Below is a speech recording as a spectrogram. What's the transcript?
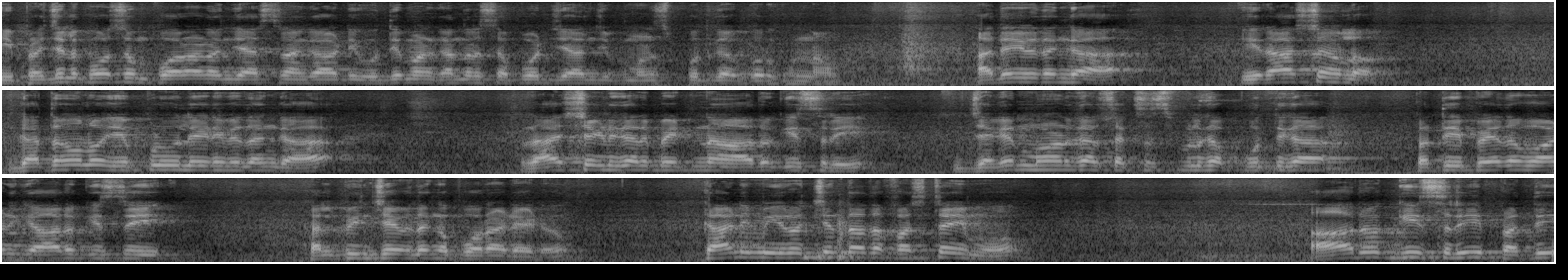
ఈ ప్రజల కోసం పోరాటం చేస్తున్నాం కాబట్టి ఉద్యమానికి అందరూ సపోర్ట్ చేయాలని చెప్పి మనస్ఫూర్తిగా కోరుకున్నాం అదేవిధంగా ఈ రాష్ట్రంలో గతంలో ఎప్పుడూ లేని విధంగా రాజశేఖర్ గారు పెట్టిన ఆరోగ్యశ్రీ జగన్మోహన్ గారు సక్సెస్ఫుల్గా పూర్తిగా ప్రతి పేదవాడికి ఆరోగ్యశ్రీ కల్పించే విధంగా పోరాడాడు. కానీ మీరు వచ్చిన తర్వాత ఫస్ట్ టైము ఆరోగ్యశ్రీ ప్రతి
